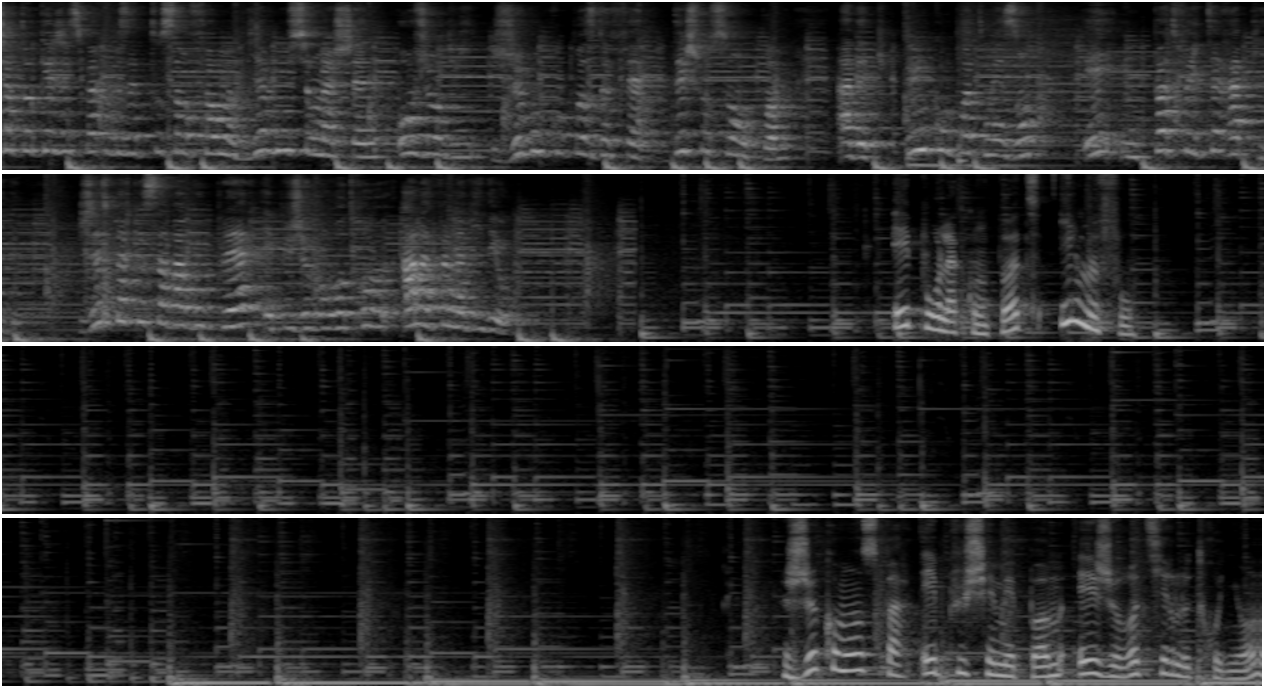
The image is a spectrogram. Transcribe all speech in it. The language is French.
chers toqués, j'espère que vous êtes tous en forme. Bienvenue sur ma chaîne. Aujourd'hui, je vous propose de faire des chaussons aux pommes avec une compote maison et une pâte feuilletée rapide. J'espère que ça va vous plaire et puis je vous retrouve à la fin de la vidéo. Et pour la compote, il me faut Je commence par éplucher mes pommes et je retire le trognon.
